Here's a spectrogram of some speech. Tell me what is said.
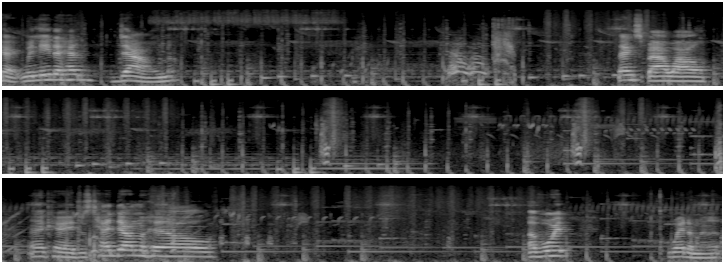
Okay, we need to head down. Thanks, Bow Wow. Okay, just head down the hill. Avoid... Wait a minute.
